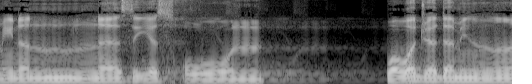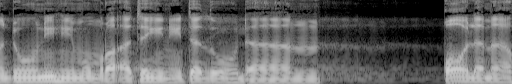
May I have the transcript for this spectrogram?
من الناس يسقون. ووجد من دونهم امرأتين تذودان. قال ما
